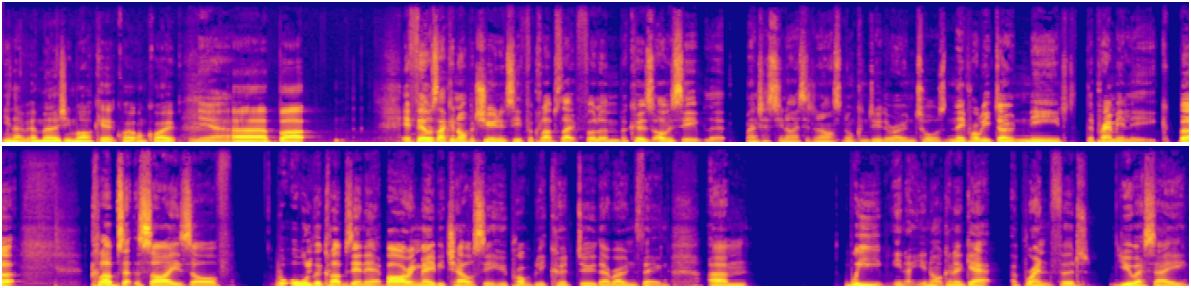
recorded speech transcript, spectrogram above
you know emerging market, quote unquote. Yeah. Uh, but it feels like an opportunity for clubs like Fulham because obviously look, Manchester United and Arsenal can do their own tours and they probably don't need the Premier League. But clubs at the size of well, all the clubs in it, barring maybe Chelsea, who probably could do their own thing, um, we, you know, you're not going to get a Brentford, USA,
